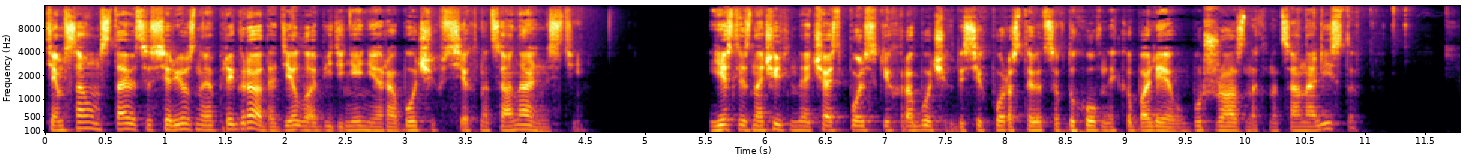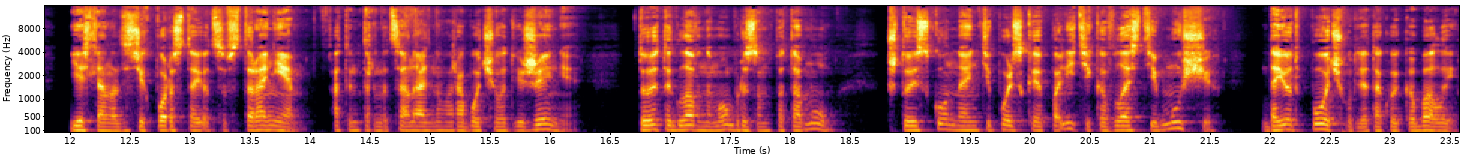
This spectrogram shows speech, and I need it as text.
Тем самым ставится серьезная преграда делу объединения рабочих всех национальностей, если значительная часть польских рабочих до сих пор остается в духовной кабале у буржуазных националистов, если она до сих пор остается в стороне от интернационального рабочего движения, то это главным образом потому, что исконная антипольская политика власти имущих дает почву для такой кабалы,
